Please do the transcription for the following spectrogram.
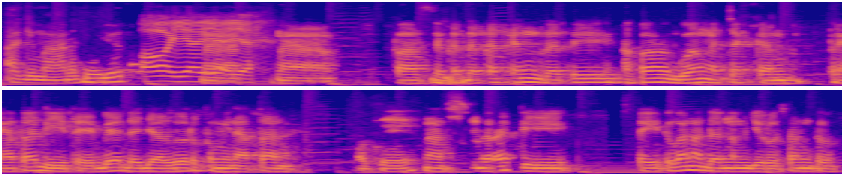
Ah gimana sih Yud? Oh iya iya Nah, iya. nah pas deket-deket kan berarti apa gue ngecek kan ternyata di ITB ada jalur peminatan. Oke. Nah sebenarnya di stay itu kan ada enam jurusan tuh.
